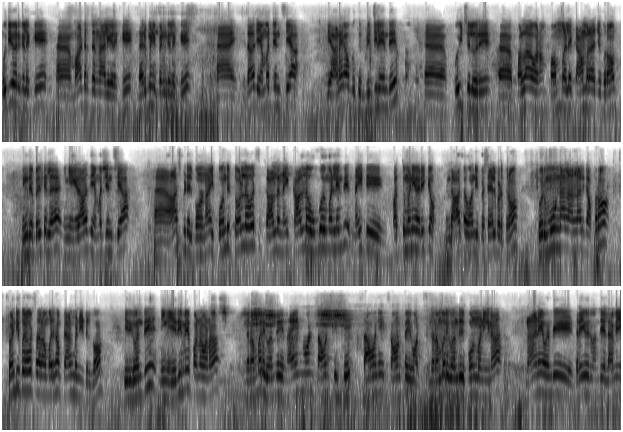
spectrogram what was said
முதியோர்களுக்கு மாற்றுத்திறனாளிகளுக்கு கர்ப்பிணி பெண்களுக்கு ஏதாவது எமர்ஜென்சியா இங்கே அனகாபுத்தூர் பிரிட்ஜிலேருந்து பொய்ச்சலூர் பல்லாவரம் பம்மல் காமராஜபுரம் இந்த பெல்ட்டில் நீங்கள் ஏதாவது எமர்ஜென்சியா ஹாஸ்பிட்டல் போகணும்னா இப்போ வந்து டுவெல் ஹவர்ஸ் காலைல நைட் காலைல ஒம்பது மணிலேருந்து நைட்டு பத்து மணி வரைக்கும் இந்த ஆட்டோ வந்து இப்போ செயல்படுத்துகிறோம் ஒரு மூணு நாள் நாலு நாளுக்கு அப்புறம் டுவெண்ட்டி ஃபோர் ஹவர்ஸ் வர மாதிரி தான் பிளான் பண்ணிட்டு இருக்கோம் இதுக்கு வந்து நீங்க எதுவுமே பண்ண வேணாம். இந்த நம்பருக்கு வந்து nine one seven six eight seven eight seven five one இந்த நம்பருக்கு வந்து ஃபோன் பண்ணீங்கன்னா நானே வந்து டிரைவர் வந்து எல்லாமே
